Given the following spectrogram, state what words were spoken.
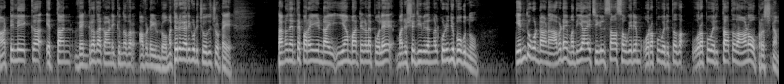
നാട്ടിലേക്ക് എത്താൻ വ്യഗ്രത കാണിക്കുന്നവർ അവിടെയുണ്ടോ? മറ്റൊരു കാര്യം കൂടി ചോദിച്ചോട്ടെ. താങ്കൾ നേരത്തെ പറയുകയുണ്ടായി ഈയാമ്പാറ്റകളെ പോലെ മനുഷ്യജീവിതങ്ങൾ കൊഴിഞ്ഞു പോകുന്നു. എന്തുകൊണ്ടാണ് അവിടെ മതിയായ ചികിത്സാ സൗകര്യം ഉറപ്പുവരുത്തത ഉറപ്പുവരുത്താത്തതാണോ പ്രശ്നം?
